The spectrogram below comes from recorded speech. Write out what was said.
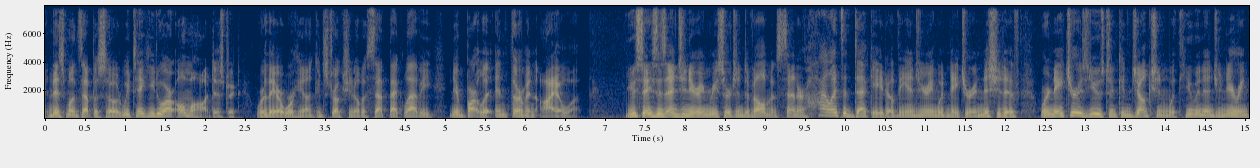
In this month's episode, we take you to our Omaha district, where they are working on construction of a setback levee near Bartlett and Thurman, Iowa. USACE's Engineering Research and Development Center highlights a decade of the Engineering with Nature initiative, where nature is used in conjunction with human engineering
